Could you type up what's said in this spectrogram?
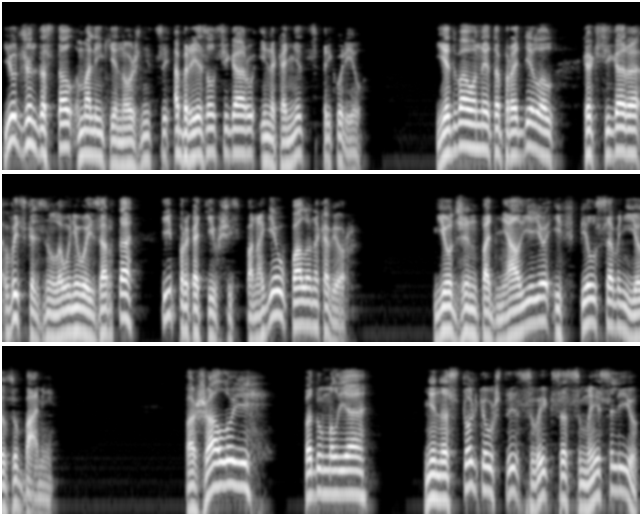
Юджин достал маленькие ножницы, обрезал сигару и, наконец, прикурил. Едва он это проделал, как сигара выскользнула у него изо рта и, прокатившись по ноге, упала на ковер. Юджин поднял ее и впился в нее зубами. «Пожалуй, — подумал я, — не настолько уж ты свыкся с мыслью,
